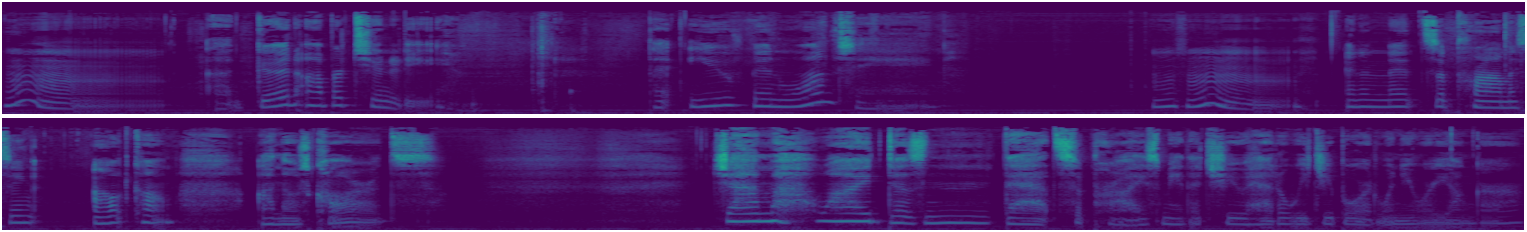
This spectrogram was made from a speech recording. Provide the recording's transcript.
Hmm, a good opportunity that you've been wanting. Mm hmm. And it's a promising outcome on those cards. Jem, why doesn't that surprise me that you had a Ouija board when you were younger?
